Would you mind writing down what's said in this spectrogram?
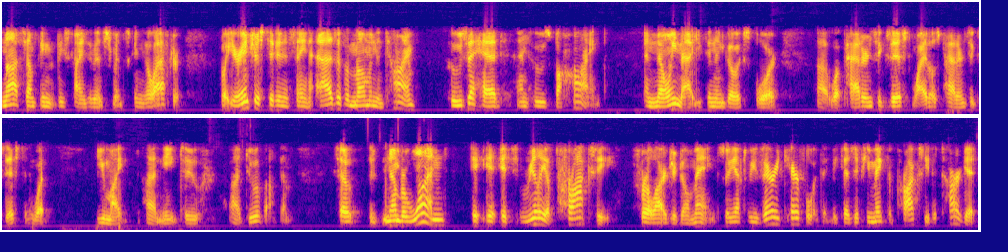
not something that these kinds of instruments can go after. What you're interested in is saying, as of a moment in time, who's ahead and who's behind. And knowing that, you can then go explore uh, what patterns exist, why those patterns exist, and what you might uh, need to uh, do about them. So, number one, it, it, it's really a proxy for a larger domain. So you have to be very careful with it because if you make the proxy the target,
